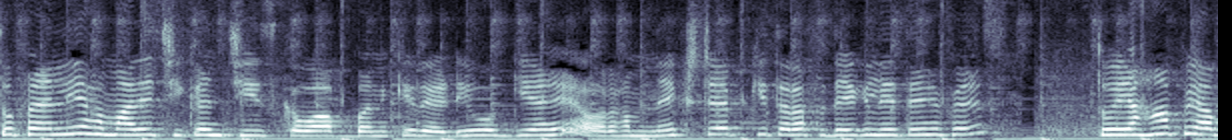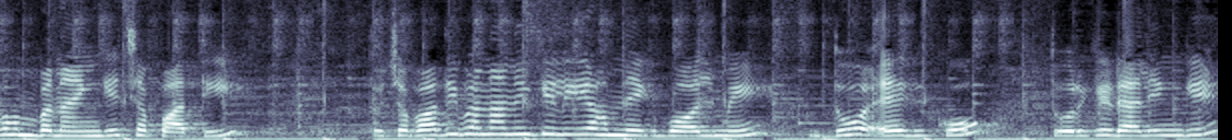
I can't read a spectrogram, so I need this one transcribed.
तो पहले हमारे चिकन चीज़ कबाब बन के रेडी हो गया है और हम नेक्स्ट स्टेप की तरफ़ देख लेते हैं फ्रेंड्स तो यहाँ पे अब हम बनाएँगे चपाती। तो चपाती बनाने के लिए हमने एक बॉल में दो एग को तोड़ के डालेंगे।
